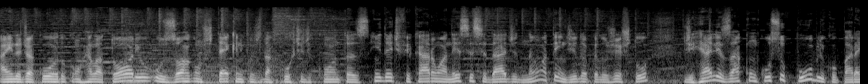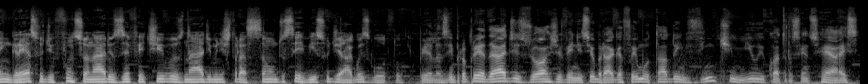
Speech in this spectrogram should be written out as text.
Ainda de acordo com o relatório, os órgãos técnicos da Corte de Contas identificaram a necessidade não atendida pelo gestor de realizar concurso público para ingresso de funcionários efetivos na administração do serviço de água e esgoto. Pelas impropriedades, Jorge Venício Braga foi multado em R$ 20.400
